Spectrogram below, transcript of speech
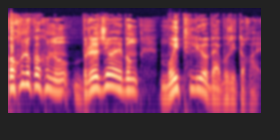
কখনো কখনো ব্রজ এবং মৈথিলীয় ব্যবহৃত হয়।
